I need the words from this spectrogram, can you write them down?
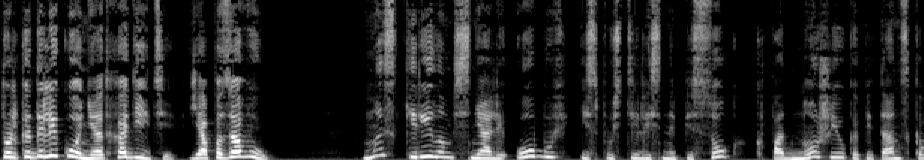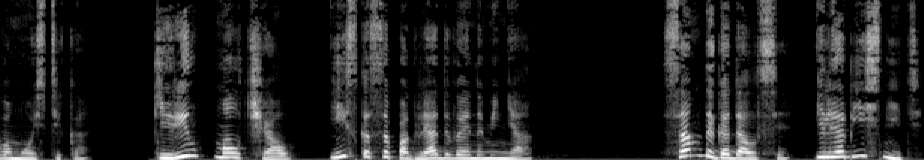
Только далеко не отходите. Я позову. Мы с Кириллом сняли обувь и спустились на песок к подножию капитанского мостика. Кирилл молчал, искоса поглядывая на меня. «Сам догадался или объяснить?»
